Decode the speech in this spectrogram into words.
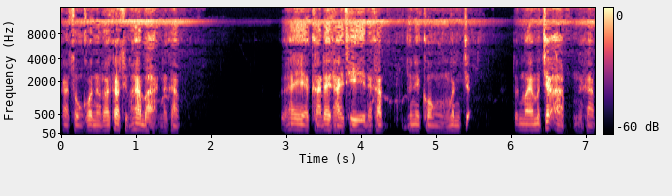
ค่าส่งคนหนึ่งร้อยเก้าสิบห้าบาทนะครับ เพื่อให้อากาศได้ถ่ายเทีนะครับอยู่ในกล่องมันจะต้นไม้มันจะอับนะครับ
